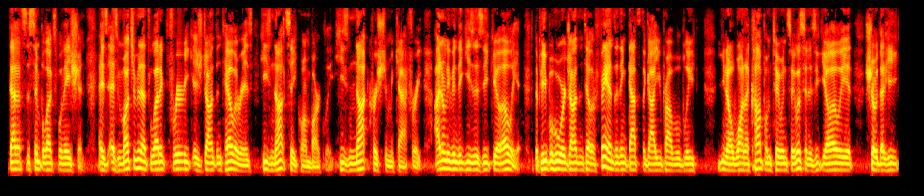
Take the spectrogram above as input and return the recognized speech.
that's the simple explanation. As, as much of an athletic freak as Jonathan Taylor is, he's not Saquon Barkley. He's not Christian McCaffrey. I don't even think he's Ezekiel Elliott. The people who are Jonathan Taylor fans, I think that's the guy you probably you know, want to comp him to and say, listen, Ezekiel Elliott showed that he,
